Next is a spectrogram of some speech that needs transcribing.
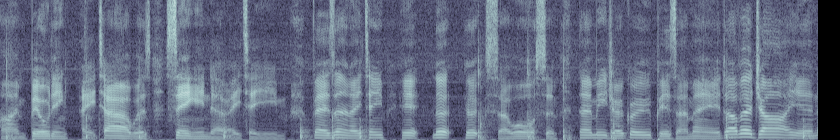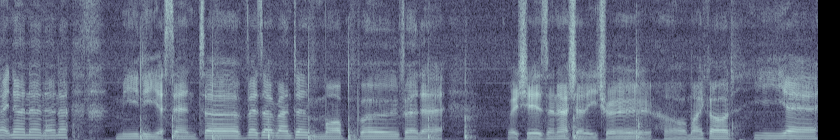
I'm building eight towers singing the A team. There's an A team. It look, looks so awesome. The media group is uh, made of a giant na na na na. Media center. There's a random mob over there which isn't actually true. Oh my god. Yeah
